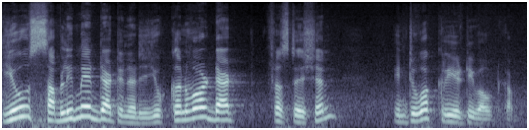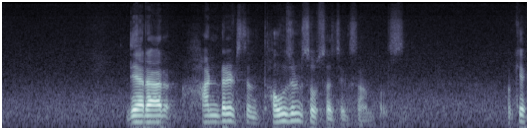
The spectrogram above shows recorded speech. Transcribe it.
you sublimate that energy, you convert that frustration into a creative outcome. There are hundreds and thousands of such examples. Okay.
